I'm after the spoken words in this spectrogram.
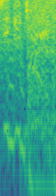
to the.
